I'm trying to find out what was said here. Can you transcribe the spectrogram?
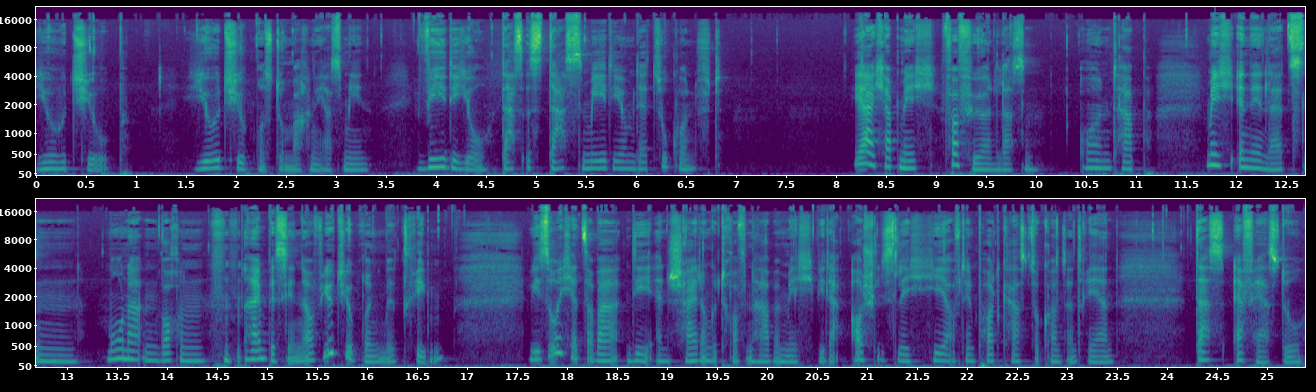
YouTube. YouTube musst du machen, Jasmin. Video, das ist das Medium der Zukunft. Ja, ich habe mich verführen lassen und habe mich in den letzten Monaten, Wochen ein bisschen auf YouTube betrieben. Wieso ich jetzt aber die Entscheidung getroffen habe, mich wieder ausschließlich hier auf den Podcast zu konzentrieren, das erfährst du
